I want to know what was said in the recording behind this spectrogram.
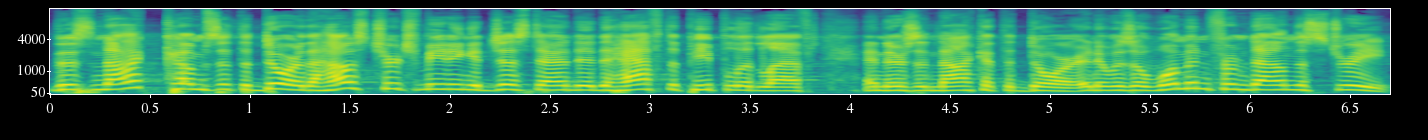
this knock comes at the door. The house church meeting had just ended, half the people had left, and there's a knock at the door. And it was a woman from down the street.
